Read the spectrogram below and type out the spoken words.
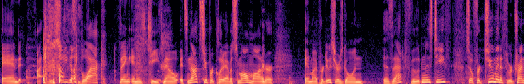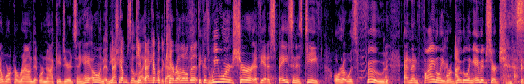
and I, we see this black thing in his teeth. Now it's not super clear. I have a small monitor, and my producer is going. Is that food in his teeth? So for two minutes we were trying to work around it. Where Nake Jared saying, "Hey Owen, can you Back up- the you back up with the camera a little bit? because we weren't sure if he had a space in his teeth or it was food. And then finally, we're googling image searches.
